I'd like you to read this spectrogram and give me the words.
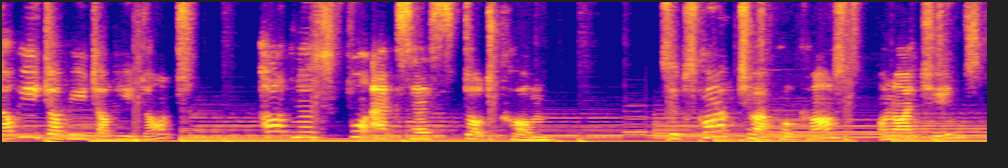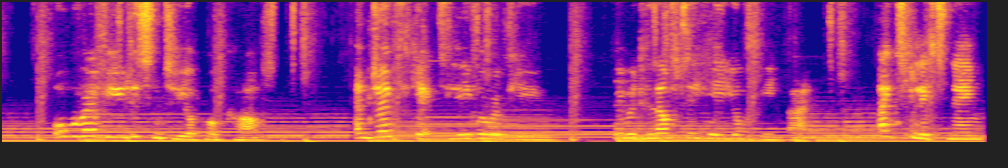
www.partnersforaccess.com. Subscribe to our podcast on iTunes or wherever you listen to your podcast. And don't forget to leave a review. We would love to hear your feedback. Thanks for listening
